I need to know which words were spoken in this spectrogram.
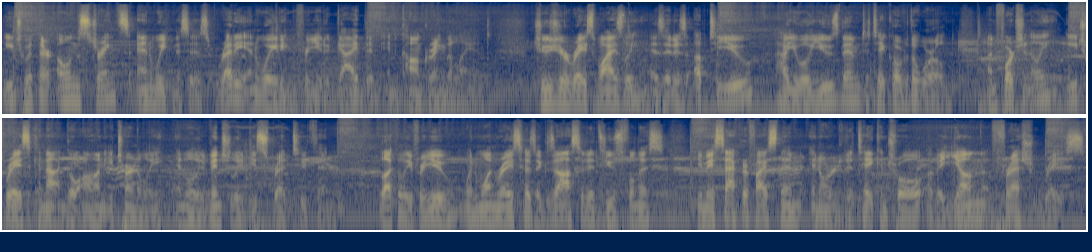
each with their own strengths and weaknesses, ready and waiting for you to guide them in conquering the land. Choose your race wisely, as it is up to you how you will use them to take over the world. Unfortunately, each race cannot go on eternally and will eventually be spread too thin. Luckily for you, when one race has exhausted its usefulness, you may sacrifice them in order to take control of a young, fresh race.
